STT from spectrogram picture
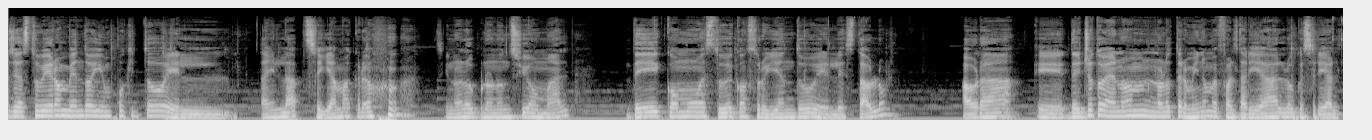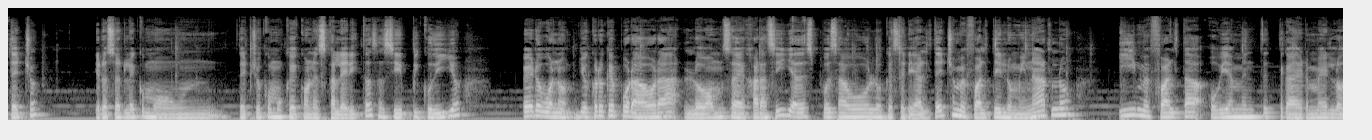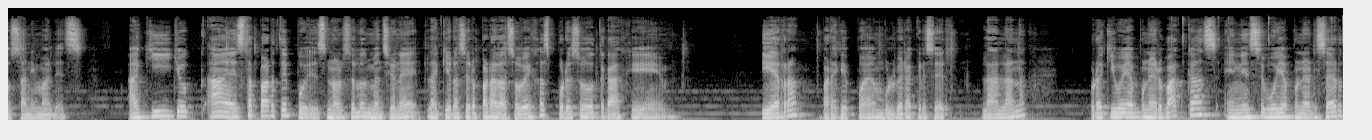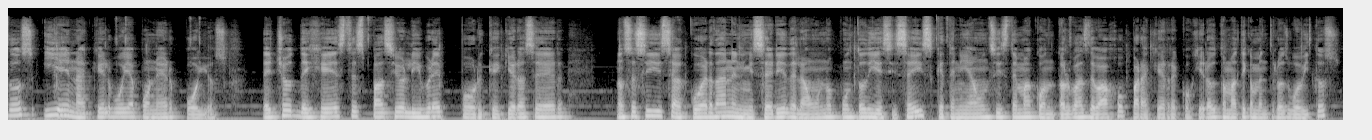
Ya estuvieron viendo ahí un poquito el timelapse, se llama creo, si no lo pronuncio mal, de cómo estuve construyendo el establo. Ahora, eh, de hecho todavía no, no lo termino, me faltaría lo que sería el techo. Quiero hacerle como un techo como que con escaleritas, así picudillo. Pero bueno, yo creo que por ahora lo vamos a dejar así. Ya después hago lo que sería el techo. Me falta iluminarlo. Y me falta obviamente traerme los animales. Aquí yo... Ah, esta parte pues no se los mencioné. La quiero hacer para las ovejas. Por eso traje tierra. Para que puedan volver a crecer la lana. Por aquí voy a poner vacas. En ese voy a poner cerdos. Y en aquel voy a poner pollos. De hecho dejé este espacio libre porque quiero hacer no sé si se acuerdan en mi serie de la 1.16 que tenía un sistema con tolvas debajo para que recogiera automáticamente los huevitos.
